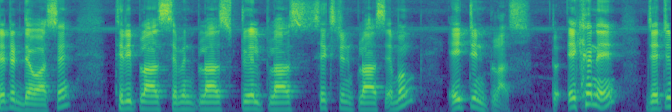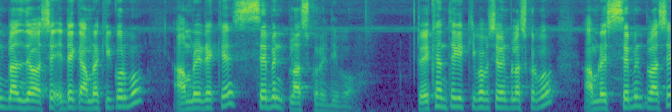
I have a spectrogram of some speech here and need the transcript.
রেটেড দেওয়া আছে three plus seven plus twelve plus sixteen plus এবং এইটিন প্লাস তো এখানে যে এইটিন প্লাস দেওয়া আছে, এটাকে আমরা কি করব? আমরা এটাকে সেভেন প্লাস করে দিব। তো এখান থেকে কীভাবে সেভেন প্লাস করব? আমরা সেভেন প্লাসে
